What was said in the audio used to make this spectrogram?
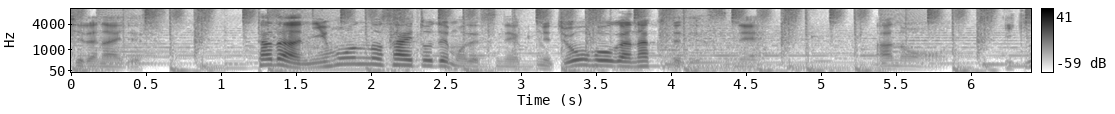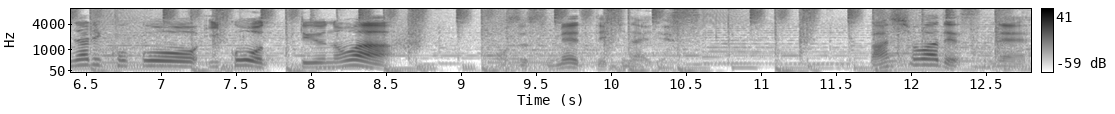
しれないです。ただ、日本のサイトでもですね、情報がなくてですね、あの、いきなりここ行こうっていうのはすすめできないです。場所はですね、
